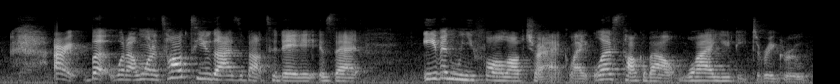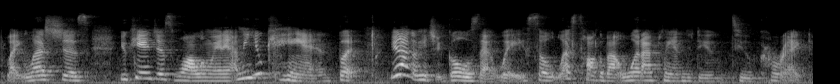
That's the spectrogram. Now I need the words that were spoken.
all right but what i want to talk to you guys about today is that even when you fall off track like let's talk about why you need to regroup. Like let's just you can't just wallow in it. I mean you can but you're not gonna hit your goals that way. So let's talk about what i plan to do to correct.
